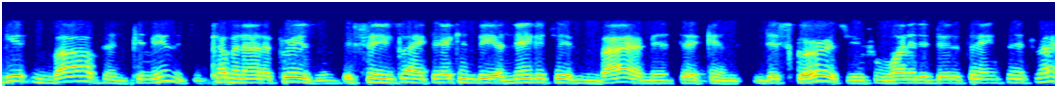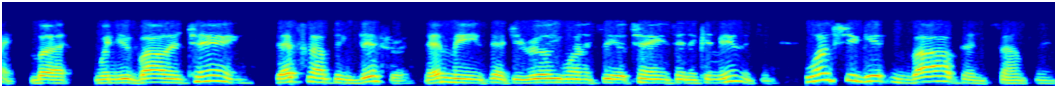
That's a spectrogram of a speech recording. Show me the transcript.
get involved in community. Coming out of prison, it seems like there can be a negative environment that can discourage you from wanting to do the things that's right. But when you're volunteering, that's something different. That means that you really want to see a change in the community. Once you get involved in something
